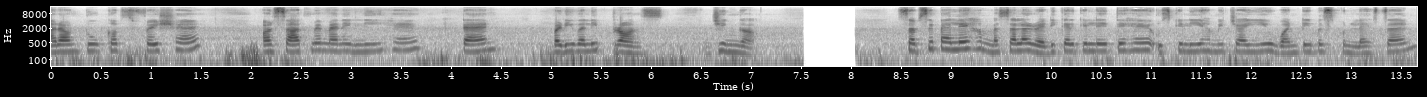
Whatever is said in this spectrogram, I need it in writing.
अराउंड टू कप्स फ़िश है। और साथ में मैंने ली है टेन बड़ी वाली प्रॉन्स, झिंगा। सबसे पहले हम मसाला रेडी करके लेते हैं। उसके लिए हमें चाहिए वन टेबल स्पून लहसुन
